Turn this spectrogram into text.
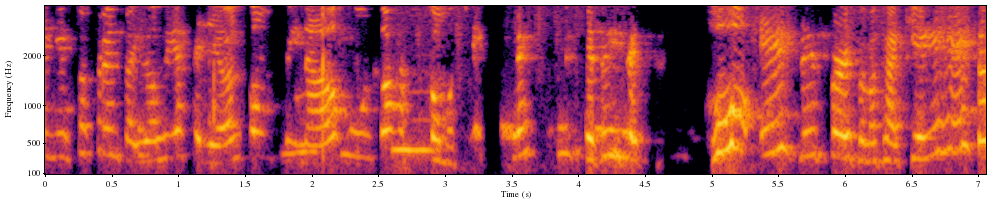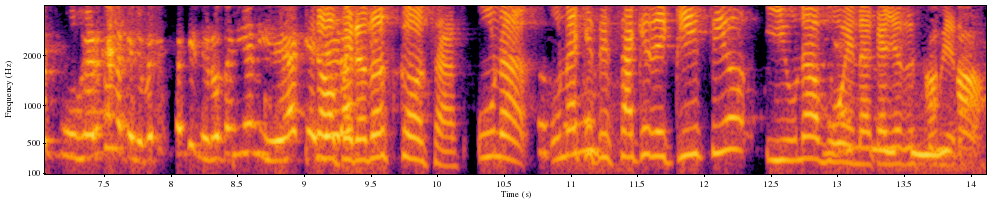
en estos 32 días que llevan confinados juntos, así como chicles. ¿Qué te dices? Who is this person? O sea, ¿quién es esta mujer con la que yo pensaba que yo no tenía ni idea que No, era pero dos cosas. Una, una que te saque de quicio y una buena que hayas descubierto. Ah,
